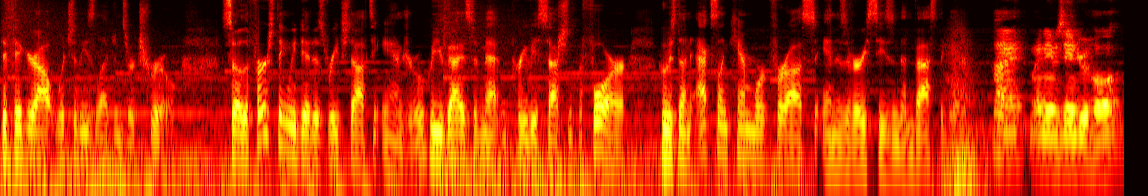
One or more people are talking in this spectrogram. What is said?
to figure out which of these legends are true. So the first thing we did is reached out to Andrew, who you guys have met in previous sessions before, who's done excellent camera work for us and is a very seasoned investigator. Hi, my name is Andrew Hull.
